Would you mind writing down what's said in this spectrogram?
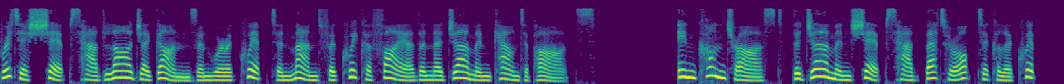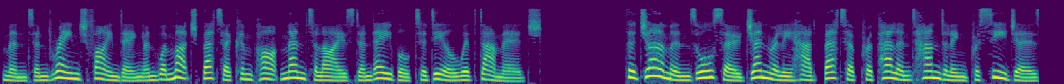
British ships had larger guns and were equipped and manned for quicker fire than their German counterparts. In contrast, the German ships had better optical equipment and range finding and were much better compartmentalized and able to deal with damage. The Germans also generally had better propellant handling procedures,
